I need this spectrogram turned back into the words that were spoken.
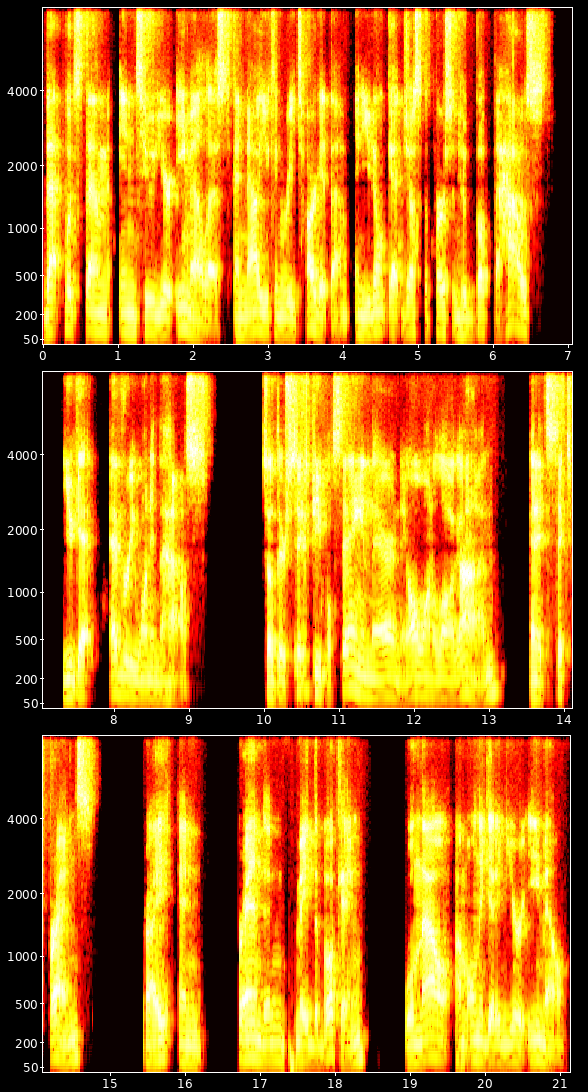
that puts them into your email list and now you can retarget them and you don't get just the person who booked the house you get everyone in the house so if there's six people staying in there and they all want to log on and it's six friends right and Brandon made the booking. Well, now I'm only getting your email.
